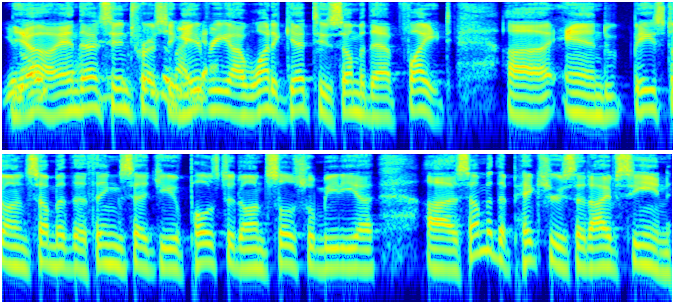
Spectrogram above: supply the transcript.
You yeah, know? and that's interesting, Avery. I want to get to some of that fight. Uh, and based on some of the things that you've posted on social media, uh, some of the pictures that I've seen,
